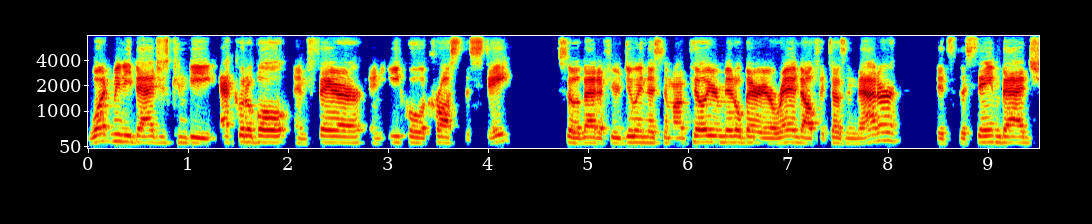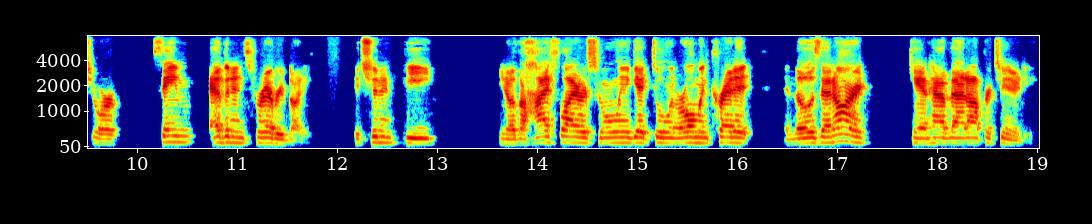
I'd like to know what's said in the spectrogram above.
what mini badges can be equitable and fair and equal across the state so that if you're doing this in Montpelier, Middlebury, or Randolph, it doesn't matter. It's the same badge or same evidence for everybody. It shouldn't be, you know, the high flyers who only get dual enrollment credit and those that aren't can't have that opportunity.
